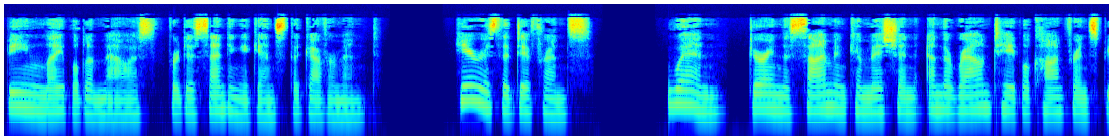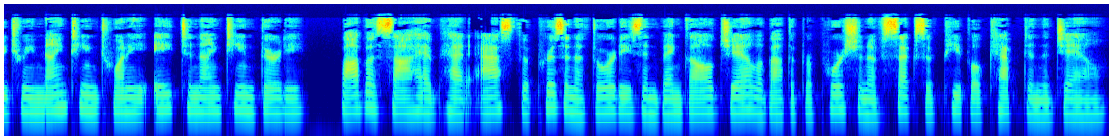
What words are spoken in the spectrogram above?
being labeled a Maoist for dissenting against the government. Here is the difference. When, during the Simon Commission and the Round Table Conference between 1928 to 1930, Baba Sahib had asked the prison authorities in Bengal jail about the proportion of sects of people kept in the jail.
